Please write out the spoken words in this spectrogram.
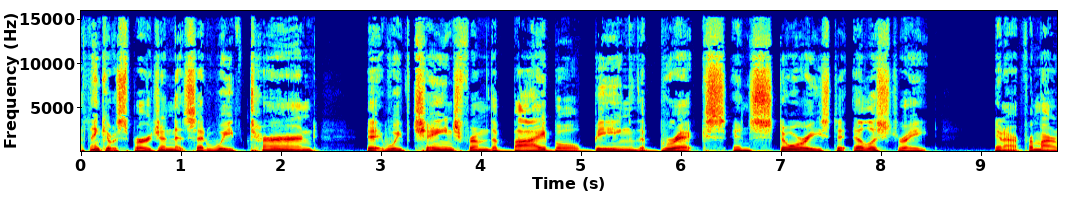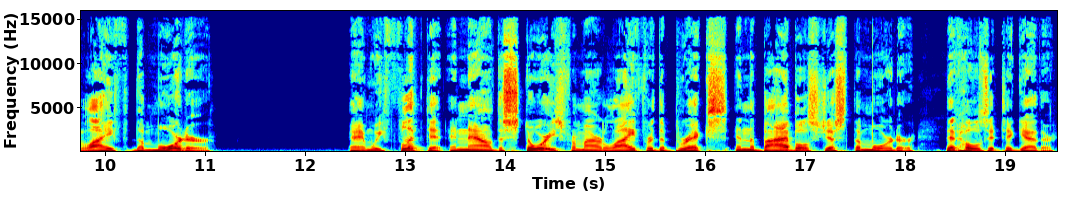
I think it was Spurgeon that said we've turned – it, we've changed from the Bible being the bricks and stories to illustrate in our from our life the mortar, and we flipped it, and now the stories from our life are the bricks, and the Bible's just the mortar that holds it together.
